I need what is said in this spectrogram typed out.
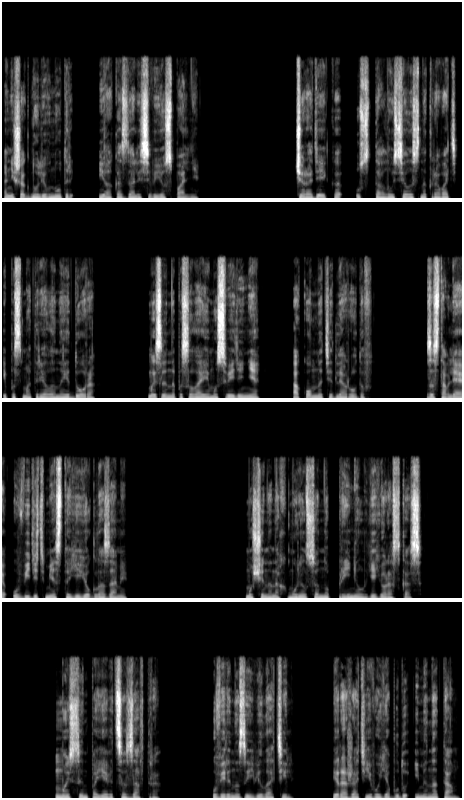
они шагнули внутрь и оказались в ее спальне. Чародейка устало уселась на кровать и посмотрела на Эдора, мысленно посылая ему сведения о комнате для родов, заставляя увидеть место ее глазами. Мужчина нахмурился, но принял ее рассказ. «Мой сын появится завтра», — уверенно заявила Атиль, «и рожать его я буду именно там».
